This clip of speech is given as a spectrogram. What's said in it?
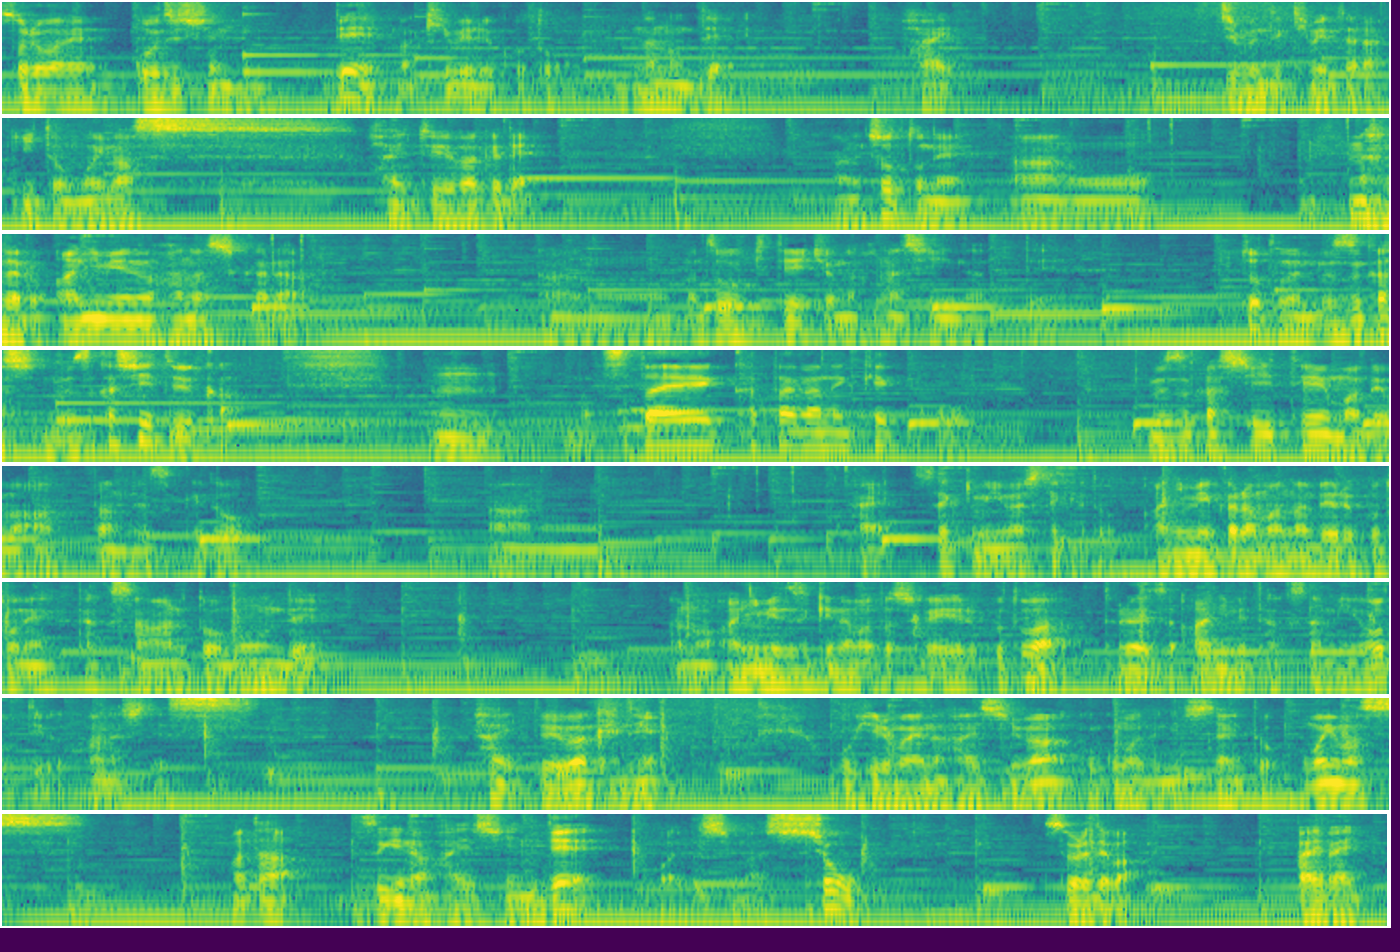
それはねご自身で決めることなので、はい、自分で決めたらいいと思います。はいというわけであのちょっとねあのなんだろうアニメの話からあの臓器提供の話になってちょっとね難しい難しいというか、うん、伝え方がね結構難しいテーマではあったんですけどあの、はい、さっきも言いましたけどアニメから学べることねたくさんあると思うんでアニメ好きな私がやることはとりあえずアニメたくさん見ようっていう話です。はいというわけでお昼前の配信はここまでにしたいと思います。また次の配信でお会いしましょう。それではバイバイ。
